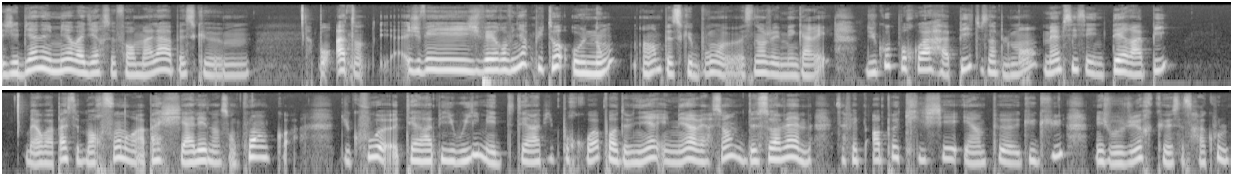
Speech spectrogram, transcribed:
j'ai bien aimé, on va dire, ce format-là parce que hum, Bon, attends, je vais, revenir plutôt au nom, hein, parce que bon, euh, sinon je vais m'égarer. Du coup, pourquoi happy Tout simplement, même si c'est une thérapie, ben on va pas se morfondre, on va pas chialer dans son coin, quoi. Du coup, euh, thérapie oui, mais thérapie pourquoi? Pour devenir une meilleure version de soi-même. Ça fait un peu cliché et un peu cucu, mais je vous jure que ça sera cool.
